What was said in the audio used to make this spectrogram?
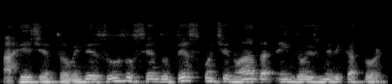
a rede entrou em desuso, sendo descontinuada em 2014.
